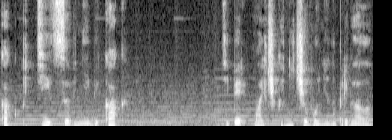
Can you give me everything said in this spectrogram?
как птица в небе, как... Теперь мальчика ничего не напрягало.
